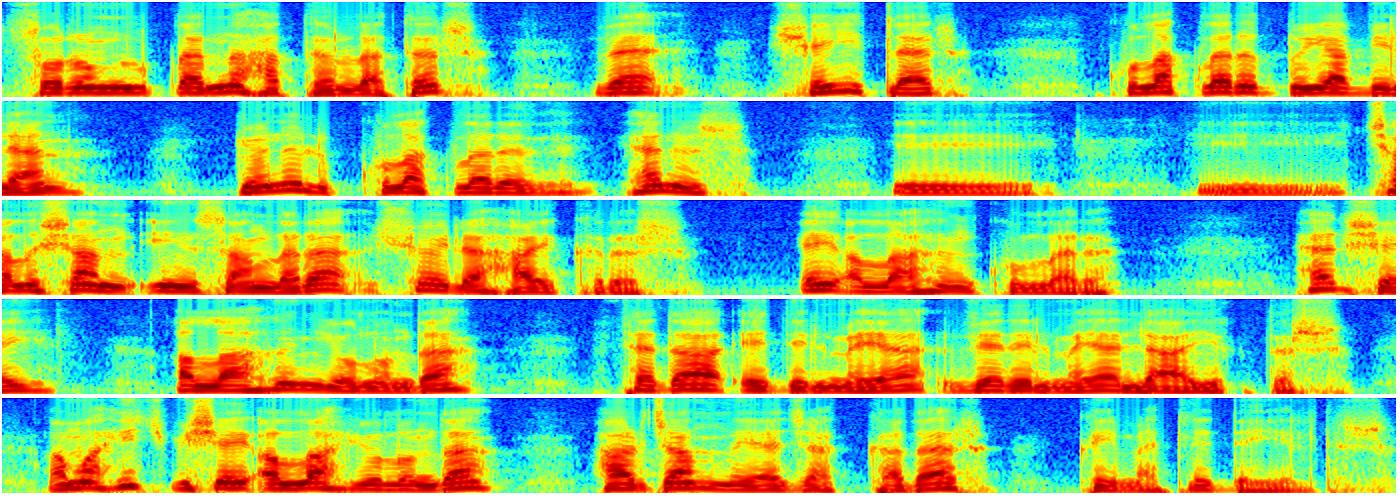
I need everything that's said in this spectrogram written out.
sorumluluklarını hatırlatır ve şehitler kulakları duyabilen, gönül kulakları henüz e, çalışan insanlara şöyle haykırır. Ey Allah'ın kulları! Her şey Allah'ın yolunda feda edilmeye, verilmeye layıktır. Ama hiçbir şey Allah yolunda harcanmayacak kadar kıymetli değildir.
